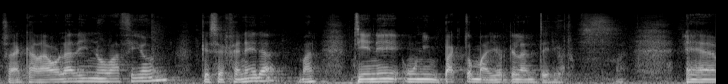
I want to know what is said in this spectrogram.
O sea, cada ola de innovación que se genera tiene un impacto mayor que la anterior. Eh,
